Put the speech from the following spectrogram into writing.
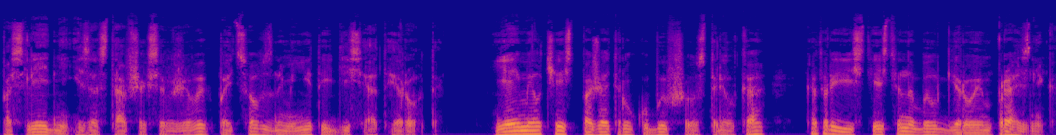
последний из оставшихся в живых бойцов знаменитой десятой роты. Я имел честь пожать руку бывшего стрелка, который, естественно, был героем праздника.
